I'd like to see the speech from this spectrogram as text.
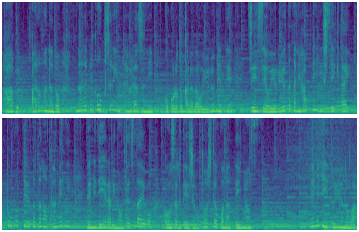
ハーブアロマなどなるべくお薬に頼らずに心と体を緩めて人生をより豊かにハッピーにしていきたいと思っている方のためにレメディ選びのお手伝いをコンサルテーションを通して行っています。レメディというのは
